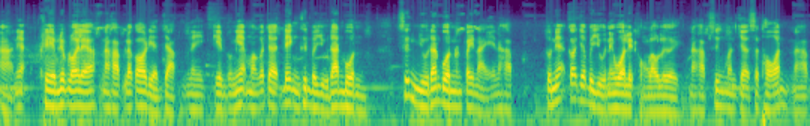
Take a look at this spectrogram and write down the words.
อ่าเนี่ยเคลมเรียบร้อยแล้วนะครับ แล้วก็เหรียญจากในเกมตรงเนี้ยมันก็จะเด้งขึ้นไปอยู่ด้านบน ซึ่งอยู่ด้านบนมันไปไหนนะครับ ตัวเนี้ยก็จะไปอยู่ใน wallet ของเราเลยนะครับ ซึ่งมันจะสะท้อนนะครับ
